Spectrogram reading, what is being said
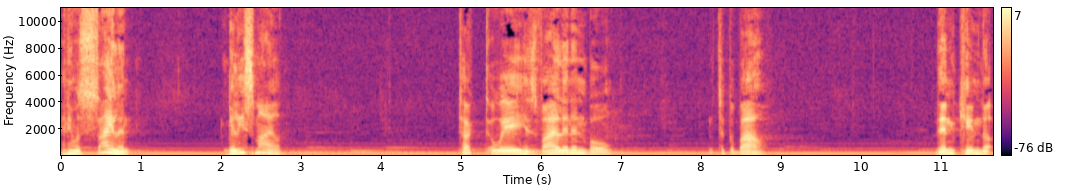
and he was silent, Billy smiled, tucked away his violin and bow, and took a bow. Then came the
